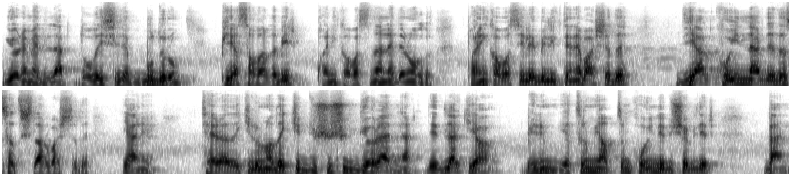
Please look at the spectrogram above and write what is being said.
göremediler. Dolayısıyla bu durum piyasalarda bir panik havasına neden oldu. Panik havası ile birlikte ne başladı? Diğer coinlerde de satışlar başladı. Yani Terra'daki Luna'daki düşüşü görenler dediler ki ya benim yatırım yaptığım coin de düşebilir. Ben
